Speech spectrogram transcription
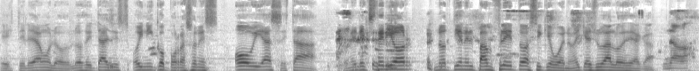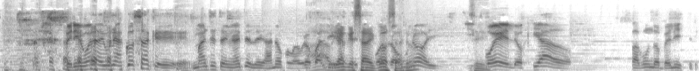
Este, le damos los detalles. Hoy Nico, por razones obvias, está en el exterior, no tiene el panfleto, así que bueno, hay que ayudarlo desde acá. No, pero igual hay algunas cosas que Manchester United le ganó por Europa ah, que sabe cosas, ¿no? Y, fue elogiado Facundo Pelistri.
